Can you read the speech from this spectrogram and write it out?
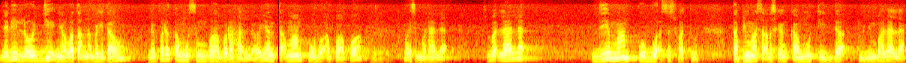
Jadi logiknya Allah tak nak bagi tahu daripada kamu sembah berhala yang tak mampu buat apa-apa, buat sembah lalat. Sebab lalat dia mampu buat sesuatu. Tapi masalah sekarang kamu tidak menyembah lalat.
